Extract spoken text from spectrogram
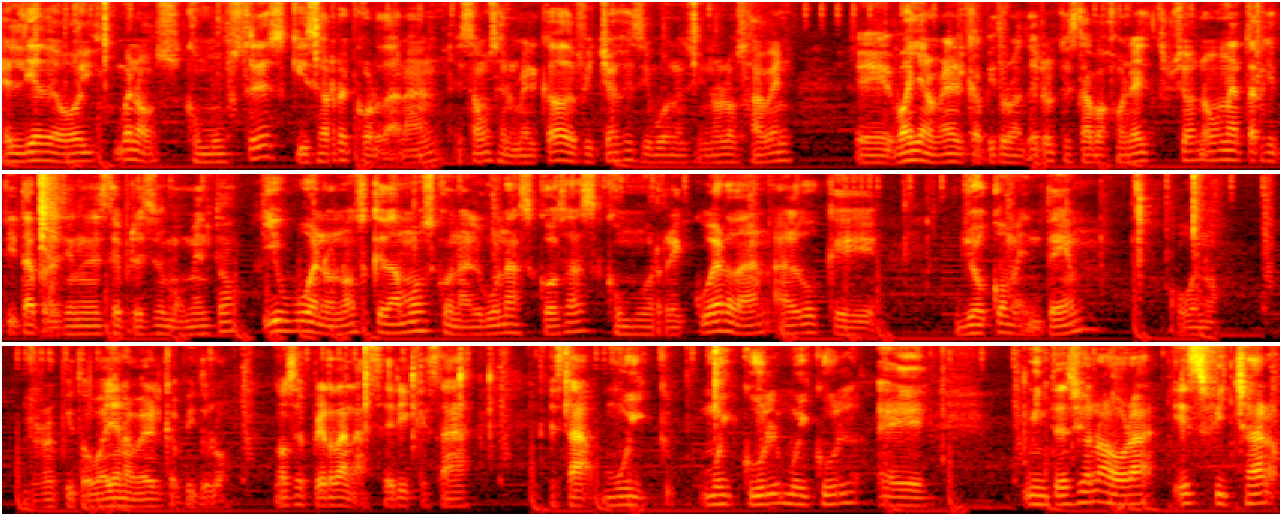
el día de hoy, bueno, como ustedes quizás recordarán, estamos en el mercado de fichajes y bueno, si no lo saben, eh, vayan a ver el capítulo anterior que está abajo en la descripción o una tarjetita apareciendo en este preciso momento. Y bueno, nos quedamos con algunas cosas, como recuerdan, algo que yo comenté, o bueno, repito, vayan a ver el capítulo. No se pierdan la serie que está, está muy, muy cool, muy cool. Eh, mi intención ahora es fichar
